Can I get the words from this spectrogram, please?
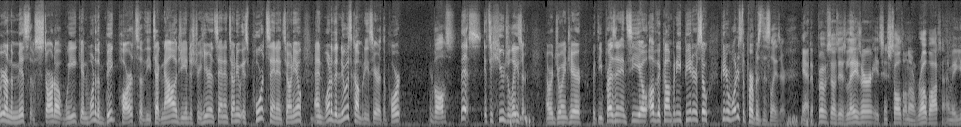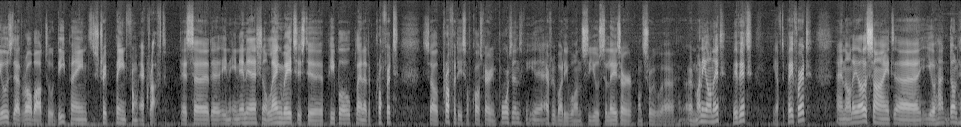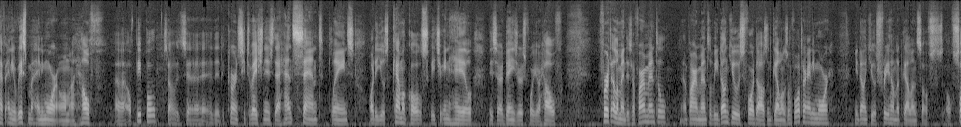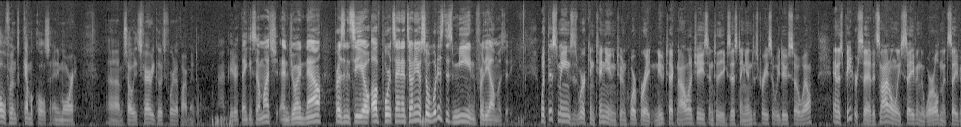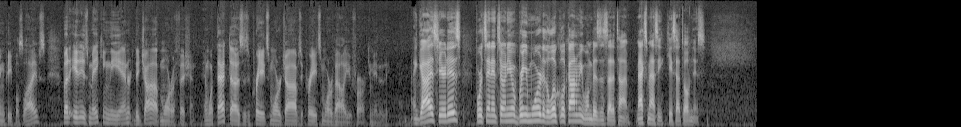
We are in the midst of Startup Week, and one of the big parts of the technology industry here in San Antonio is Port San Antonio. And one of the newest companies here at the port involves this. It's a huge laser. And we're joined here with the president and CEO of the company, Peter. So, Peter, what is the purpose of this laser? Yeah, the purpose of this laser, it's installed on a robot, and we use that robot to depaint, strip paint from aircraft. That's uh, the, in, in international language is the people, planet, profit. So profit is of course very important. everybody wants to use the laser, wants to uh, earn money on it, with it. You have to pay for it. And on the other side, uh, you ha don't have any risk anymore on the health uh, of people. So uh, the, the, current situation is they hand sand planes or they use chemicals which you inhale. These are dangerous for your health. Third element is environmental. Environmental, we don't use 4,000 gallons of water anymore. We don't use 300 gallons of, of solvent chemicals anymore. Um, so it's very good for the environmental. All right, Peter, thank you so much. And joined now, President CEO of Port San Antonio. So what does this mean for the Alamo City? What this means is we're continuing to incorporate new technologies into the existing industries that we do so well. And as Peter said, it's not only saving the world and it's saving people's lives, but it is making the, the job more efficient. And what that does is it creates more jobs, it creates more value for our community. And guys, here it is, Port San Antonio, bringing more to the local economy, one business at a time. Max Massey, KSAT 12 News.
